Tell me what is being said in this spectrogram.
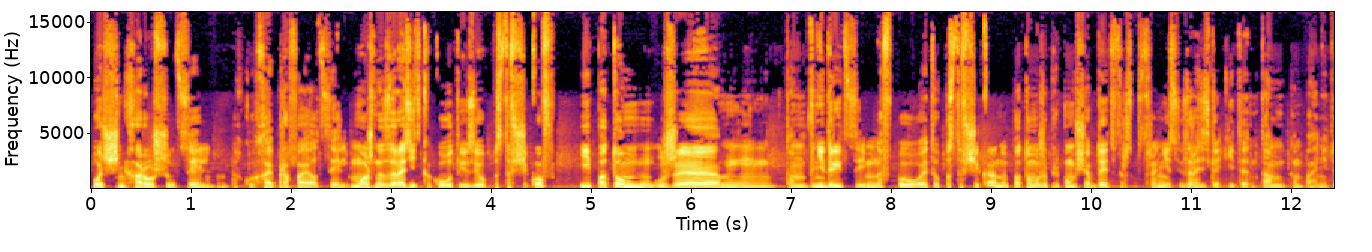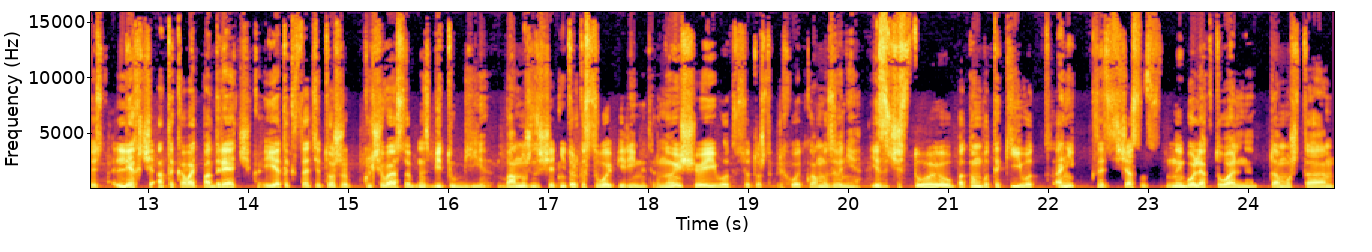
очень хорошую цель, ну, такую high-profile цель, можно заразить какого-то из его поставщиков и потом уже там внедриться именно в ПО этого поставщика, ну и потом уже при помощи апдейтов распространиться и заразить какие-то там компании. То есть легче атаковать подрядчика. И это, кстати, тоже ключевая особенность B2B. Вам нужно защищать не только свой периметр, но еще и вот все то, что приходит к вам извне. И зачастую потом вот такие вот, они, кстати, сейчас вот наиболее актуальны, потому что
